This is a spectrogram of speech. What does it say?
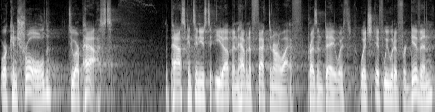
or controlled to our past. The past continues to eat up and have an effect in our life, present day, with which, if we would have forgiven,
